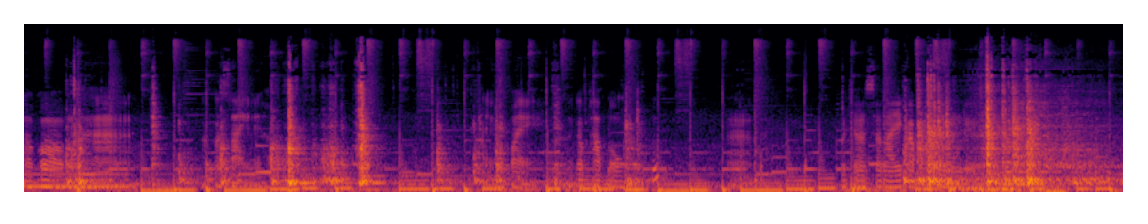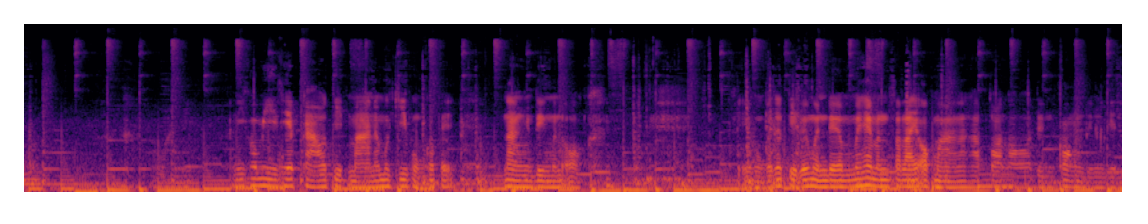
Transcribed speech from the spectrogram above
แล้วก็มาหาแล้วก็ใส่เลยครับ ใส่เข้าไป แล้วก็พับลงอ่าก็จะสไลด์กลับมาเหมือนเดิมประมาณนี้ อันนี้เขามีเทปกาวติดมานะ เมื่อกี้ผมก็ไปนั่งดึงมันออกผมก็จะติดไว้เหมือนเดิมไม่ให้มันสไลด์ออกมานะครับ ตอนเราดึงกล้องดึงเลน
